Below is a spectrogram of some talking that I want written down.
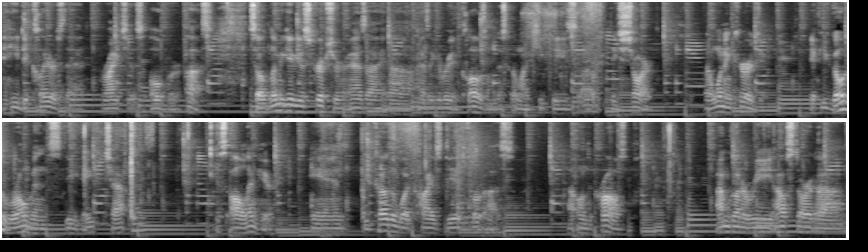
And he declares that righteous over us. So let me give you a scripture as I uh, as I get ready to close on this. I want to keep these uh, these sharp. But I want to encourage you. If you go to Romans, the eighth chapter, it's all in here. And because of what Christ did for us uh, on the cross, I'm going to read, I'll start, mm,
